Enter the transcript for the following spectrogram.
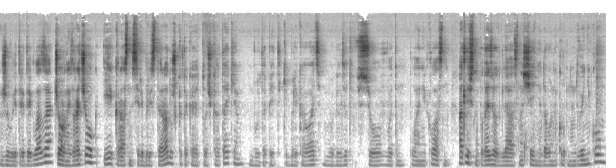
живые 3D глаза, черный зрачок и красно-серебристая радужка, такая точка атаки, будет опять-таки бликовать, выглядит все в этом плане классно. Отлично подойдет для оснащения довольно крупным двойником,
